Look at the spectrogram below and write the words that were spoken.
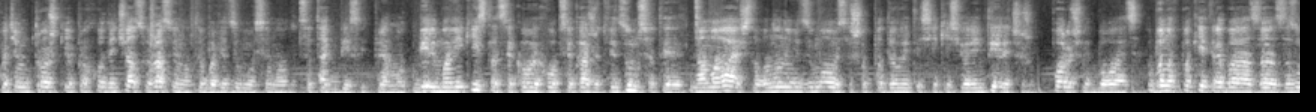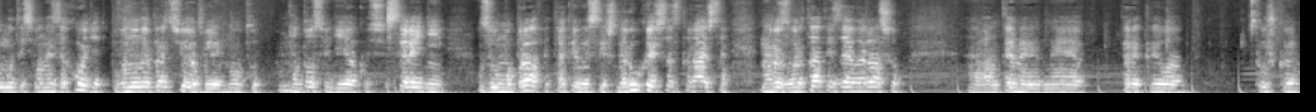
Потім трошки проходить час, раз він у тебе відзумився, ну це так бісить. Прямо біль мавікіста, це коли хлопці кажуть відзумся, ти намагаєшся, воно не відзумовується, щоб подивитися якісь орієнтири, чи ж поруч відбувається. Або навпаки, треба за- зазумитись, вони заходять, воно не працює, блін. Ну тут на досвіді якось середній зум обрав, і так і висиш. Не рухаєшся, стараєшся не розвертатись зайвий раз, щоб е, антени не перекрила тушкою.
